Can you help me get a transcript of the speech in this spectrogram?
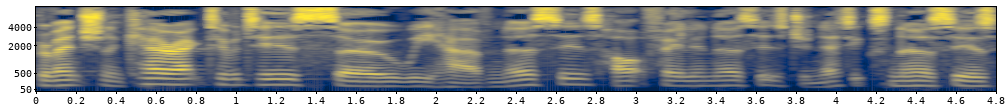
prevention and care activities. So we have nurses, heart failure nurses, genetics nurses.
